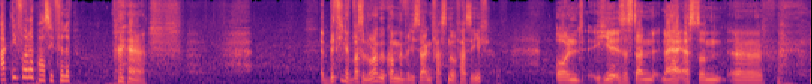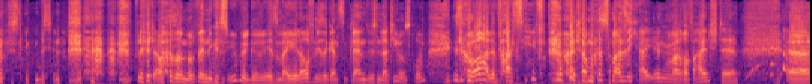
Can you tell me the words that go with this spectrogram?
Aktiv oder passiv, Philipp? Bis ich nach Barcelona gekommen bin, würde ich sagen, fast nur passiv. Und hier ist es dann, naja, erst so ein, äh, das klingt ein bisschen blöd, aber so ein notwendiges Übel gewesen, weil hier laufen diese ganzen kleinen süßen Latinos rum, die sind aber auch alle passiv und da muss man sich ja irgendwann mal drauf einstellen. äh,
